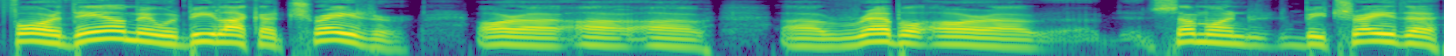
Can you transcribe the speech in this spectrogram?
for them it would be like a traitor or a, a, a, a rebel or a, someone betray the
